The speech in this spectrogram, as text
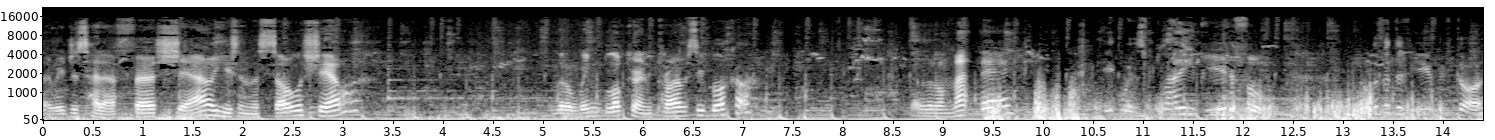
So we just had our first shower using the solar shower. A little wind blocker and privacy blocker. Got a little mat there. It was bloody beautiful. Look at the view we've got.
